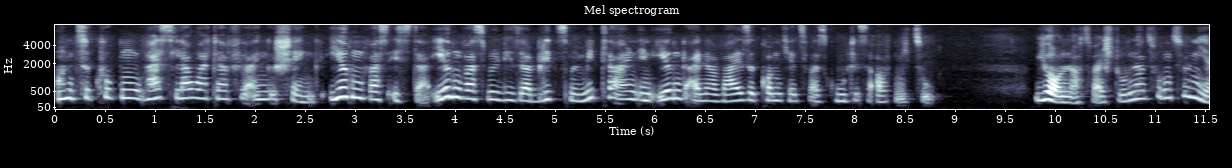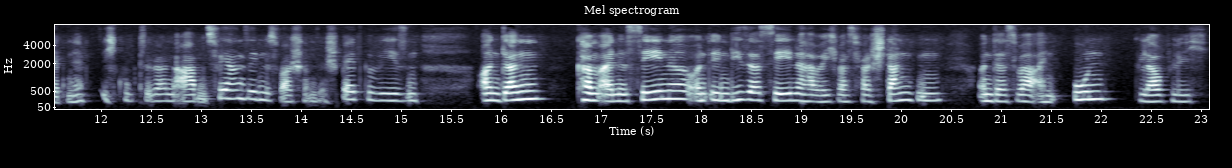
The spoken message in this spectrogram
um zu gucken, was lauert da für ein Geschenk. Irgendwas ist da, irgendwas will dieser Blitz mir mitteilen, in irgendeiner Weise kommt jetzt was Gutes auf mich zu. Ja, und nach zwei Stunden hat es funktioniert. Ne? Ich guckte dann abends Fernsehen, es war schon sehr spät gewesen. Und dann kam eine Szene und in dieser Szene habe ich was verstanden und das war ein unglaublich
